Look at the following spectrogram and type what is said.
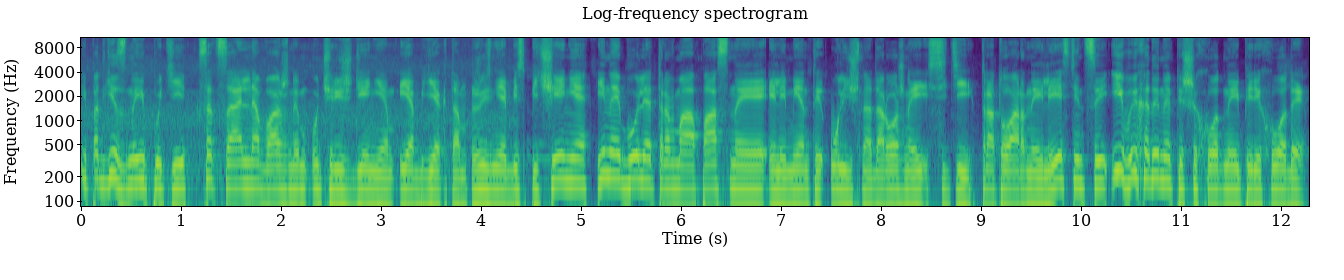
и подъездные пути к социально важным учреждениям и объектам жизнеобеспечения и наиболее травмоопасные элементы улично-дорожной сети, тротуарные лестницы и выходы на пешеходные переходы.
